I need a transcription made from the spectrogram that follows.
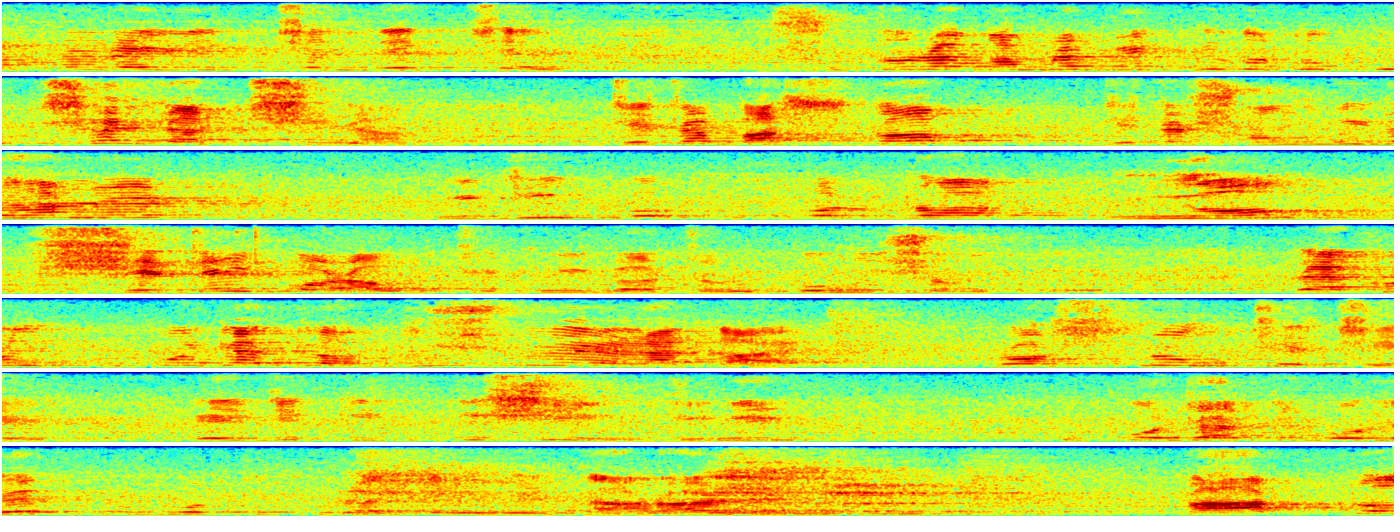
আপনারাই লিখছেন, দেখছেন। সুতরাং আমরা ব্যক্তিগত কুৎসায় যাচ্ছি না। যেটা বাস্তব, যেটা সংবিধানের বিধিবদ্ধ নিয়ম, সেটাই করা উচিত নির্বাচন কমিশনকে। তো এখন উপজাতি অধ্যুষিত এলাকায় প্রশ্ন উঠেছে, এই যে কীর্তি সিং যিনি উপজাতি বলে পূর্ব ত্রিপুরা কেন্দ্রে দাঁড়ালেন, তার তো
